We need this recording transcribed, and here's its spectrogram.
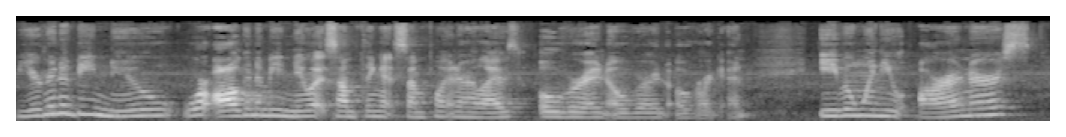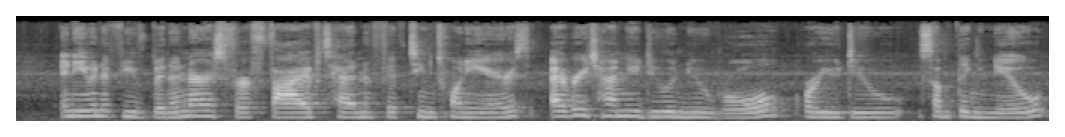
You're going to be new. We're all going to be new at something at some point in our lives over and over and over again. Even when you are a nurse, and even if you've been a nurse for 5, 10, 15, 20 years, every time you do a new role or you do something new,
